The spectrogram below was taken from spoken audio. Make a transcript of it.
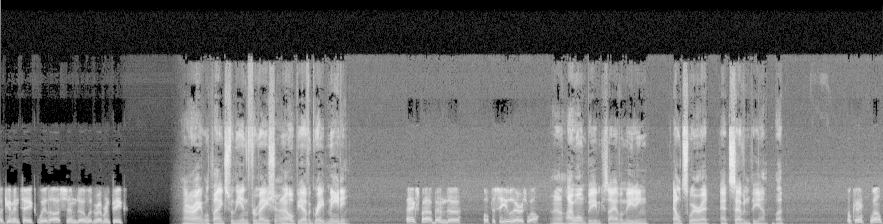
a give and take with us and uh, with Reverend Peak. All right. Well, thanks for the information, and I hope you have a great meeting. Thanks, Bob, and uh, hope to see you there as well. Well, I won't be because I have a meeting elsewhere at, at 7 p.m. But Okay, well,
